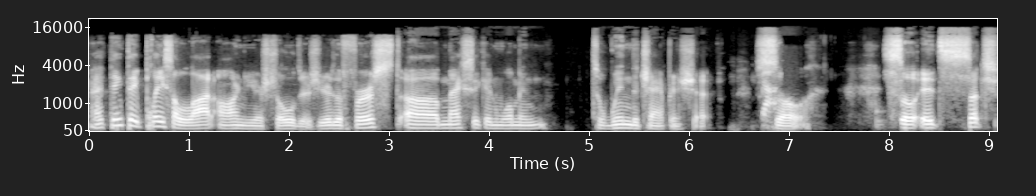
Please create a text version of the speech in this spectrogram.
I think they place a lot on your shoulders. You're the first uh, Mexican woman to win the championship, Yeah. so so it's such.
